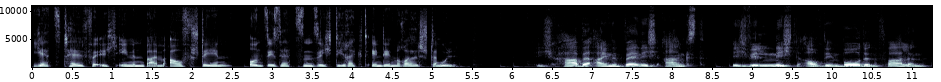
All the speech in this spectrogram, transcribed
Jetzt helfe ich Ihnen beim Aufstehen und Sie setzen sich direkt in den Rollstuhl. Ich habe ein wenig Angst. Ich will nicht auf den Boden fallen.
